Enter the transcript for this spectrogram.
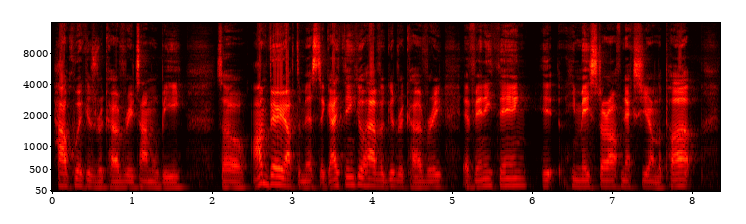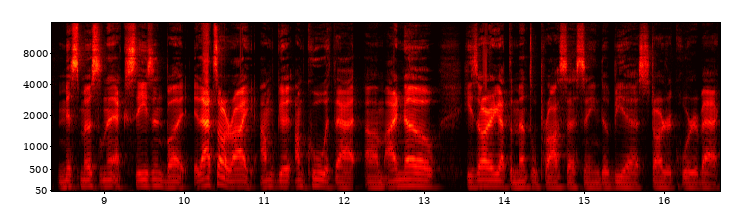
how quick his recovery time will be. So I'm very optimistic. I think he'll have a good recovery. If anything, he, he may start off next year on the pup, miss most of the next season, but that's all right. I'm good. I'm cool with that. Um, I know he's already got the mental processing to be a starter quarterback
